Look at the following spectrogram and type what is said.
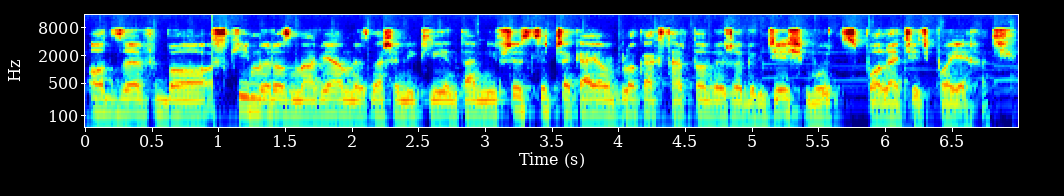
odzew, bo z kim rozmawiamy, z naszymi klientami, wszyscy czekają w blokach startowych, żeby gdzieś móc polecieć, pojechać.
